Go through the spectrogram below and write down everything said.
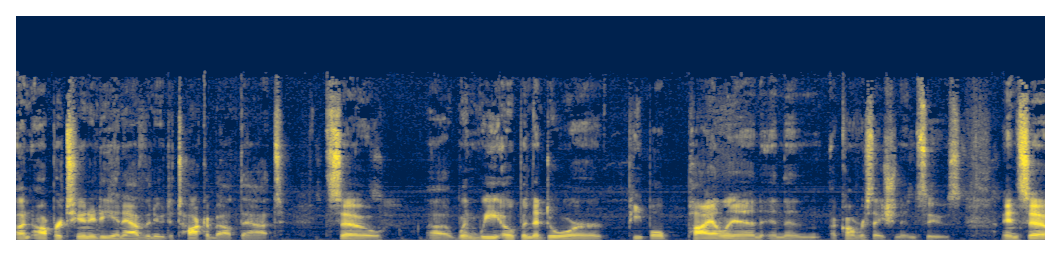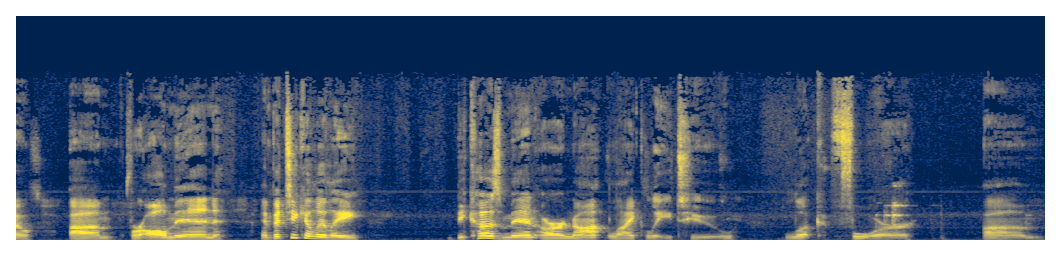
an opportunity and avenue to talk about that. So uh, when we open the door, people pile in, and then a conversation ensues. And so um, for all men, and particularly because men are not likely to look for um,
